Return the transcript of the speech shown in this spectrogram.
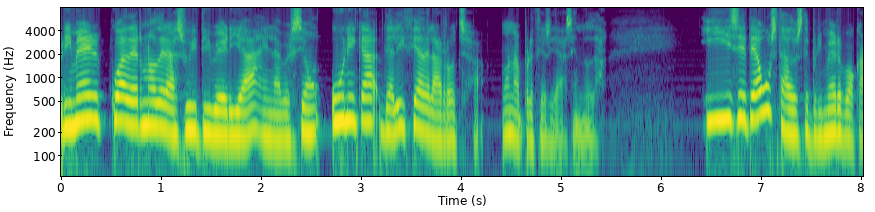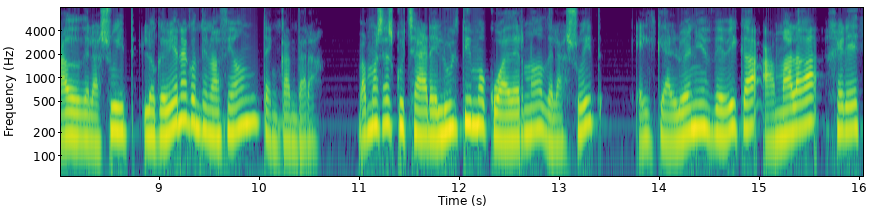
Primer cuaderno de la suite Iberia en la versión única de Alicia de la Rocha. Una preciosidad, sin duda. Y si te ha gustado este primer bocado de la suite, lo que viene a continuación te encantará. Vamos a escuchar el último cuaderno de la suite, el que Albéniz dedica a Málaga, Jerez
